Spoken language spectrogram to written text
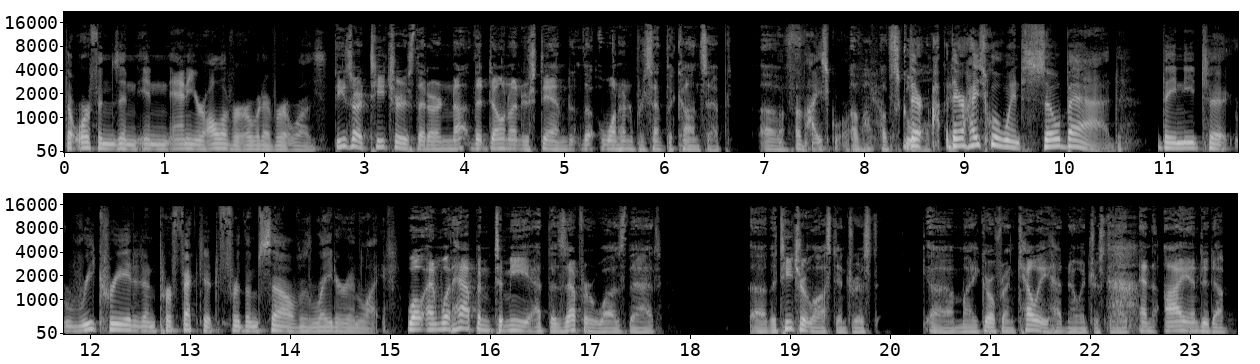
the orphans in, in Annie or Oliver or whatever it was These are teachers that are not that don't understand the 100% the concept of of high school. of, of school. Their, their high school went so bad, they need to recreate it and perfect it for themselves later in life. Well, and what happened to me at the Zephyr was that uh, the teacher lost interest. Uh, my girlfriend Kelly had no interest in it, and I ended up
